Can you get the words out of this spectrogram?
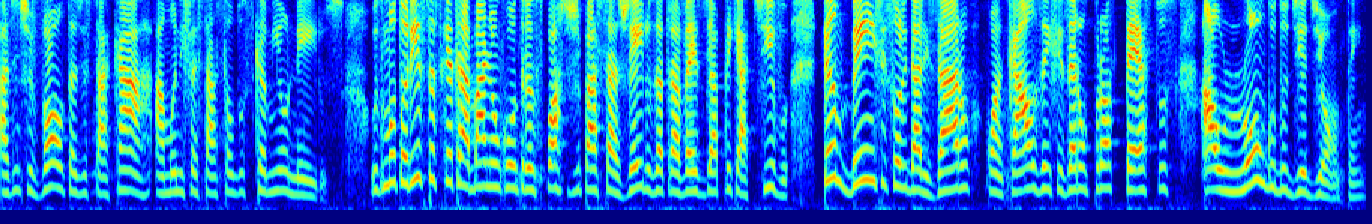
a gente volta a destacar a manifestação dos caminhoneiros. Os motoristas que trabalham com o transporte de passageiros através de aplicativo também se solidarizaram com a causa e fizeram protestos ao longo do dia de ontem.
